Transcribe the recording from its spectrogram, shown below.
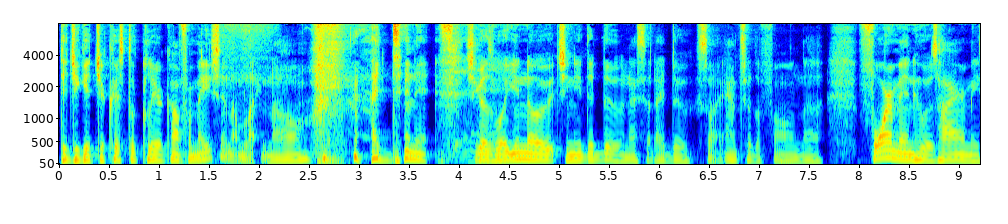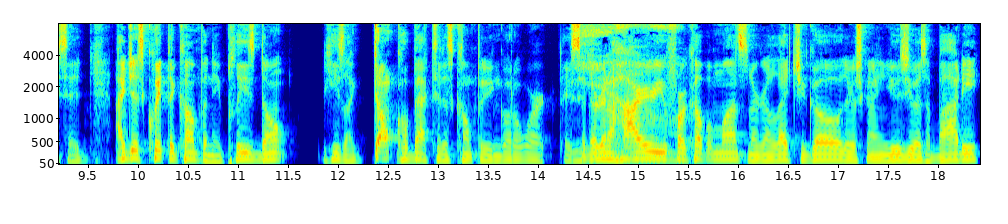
did you get your crystal clear confirmation? I'm like, no, I didn't. She goes, well, you know what you need to do. And I said, I do. So I answered the phone. The foreman who was hiring me said, I just quit the company. Please don't. He's like, don't go back to this company and go to work. They said they're going to hire you for a couple months and they're going to let you go. They're just going to use you as a body,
